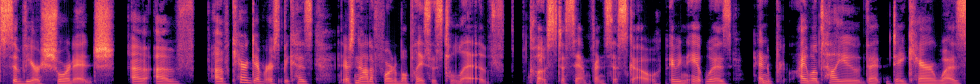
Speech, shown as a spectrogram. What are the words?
severe shortage of, of, of caregivers because there's not affordable places to live close to San Francisco. I mean, it was, and I will tell you that daycare was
